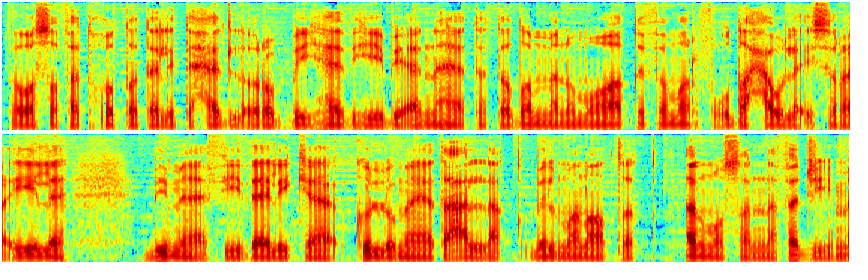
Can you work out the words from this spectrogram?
فوصفت خطة الاتحاد الأوروبي هذه بأنها تتضمن مواقف مرفوضة حول إسرائيل بما في ذلك كل ما يتعلق بالمناطق المصنفة جيم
